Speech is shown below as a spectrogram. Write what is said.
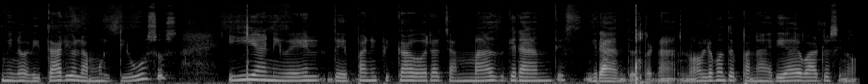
minoritario la multiusos y a nivel de panificadoras ya más grandes, grandes, ¿verdad? No hablemos de panadería de barrio, sino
